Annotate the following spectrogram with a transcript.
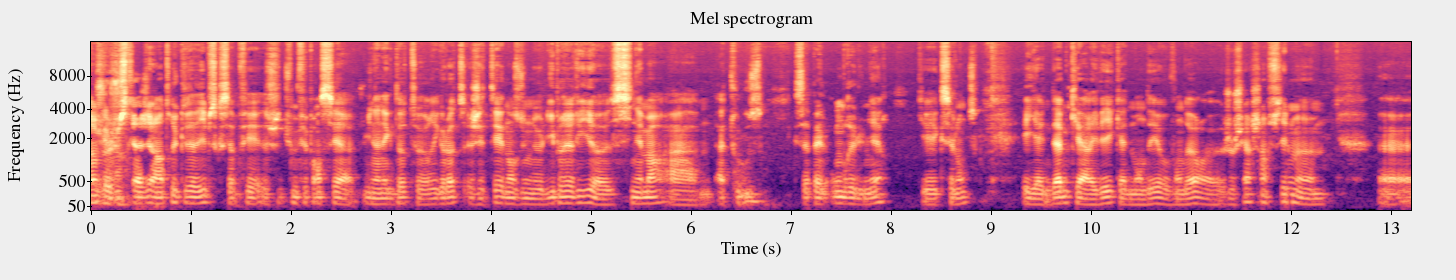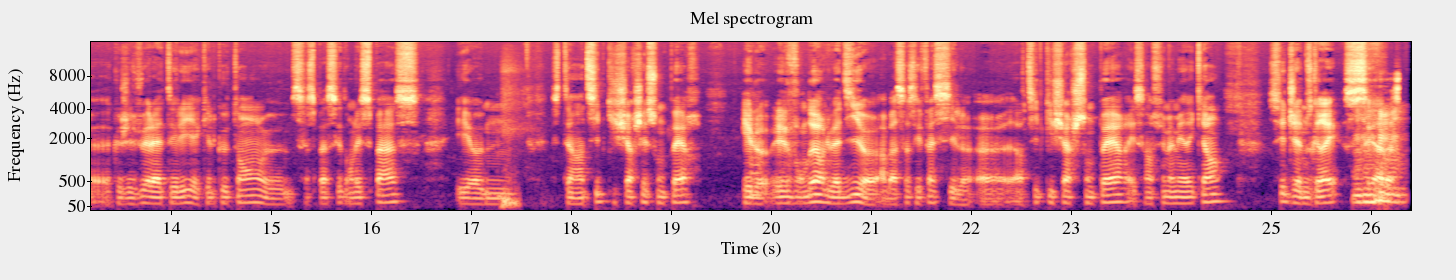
Non, je veux juste réagir à un truc que tu as dit parce que ça me fait, je- tu me fais penser à une anecdote euh, rigolote. J'étais dans une librairie euh, cinéma à, à Toulouse qui s'appelle Ombre et Lumière, qui est excellente. Et il y a une dame qui est arrivée et qui a demandé au vendeur euh, Je cherche un film que j'ai vu à la télé il y a quelques temps. euh, ça se passait dans l'espace et euh, c'était un type qui cherchait son père. Et le, et le vendeur lui a dit euh, Ah bah ça c'est facile. Euh, un type qui cherche son père et c'est un film américain. C'est James Gray, c'est Ad Astra.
